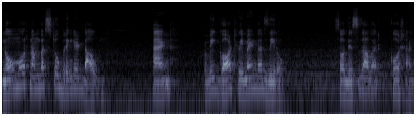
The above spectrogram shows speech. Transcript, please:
no more numbers to bring it down and we got remainder 0. So this is our quotient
